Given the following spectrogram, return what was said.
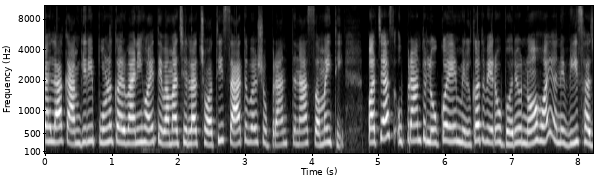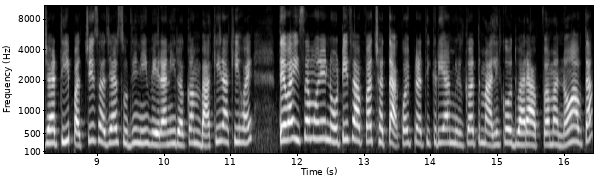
પહેલાં કામગીરી પૂર્ણ કરવાની હોય તેવામાં છેલ્લા છ થી સાત વર્ષ ઉપરાંતના સમયથી પચાસ ઉપરાંત લોકોએ મિલકત વેરો ભર્યો ન હોય અને વીસ હજારથી પચીસ હજાર સુધીની વેરાની રકમ બાકી રાખી હોય તેવા ઈસમોને નોટિસ આપવા છતાં કોઈ પ્રતિક્રિયા મિલકત માલિકો દ્વારા આપવામાં ન આવતા.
